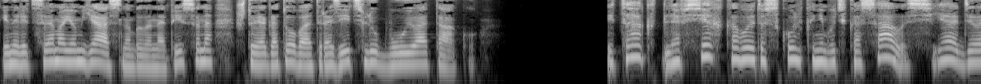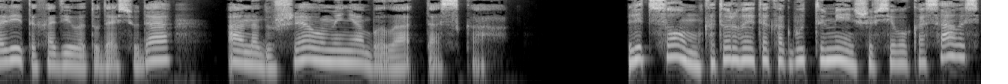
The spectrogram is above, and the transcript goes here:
и на лице моем ясно было написано, что я готова отразить любую атаку. Итак, для всех, кого это сколько-нибудь касалось, я деловито ходила туда-сюда, а на душе у меня была тоска. Лицом, которого это как будто меньше всего касалось,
